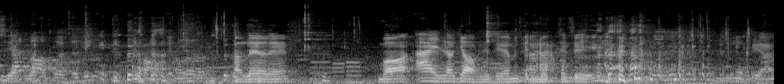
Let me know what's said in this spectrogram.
เสียตับดรออถกเปิดตัวนี้เอาเร็วเลยบอกไอ้ายเราหยอกเฉยๆมันเป็นมุกเฉยหมกอย่าง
